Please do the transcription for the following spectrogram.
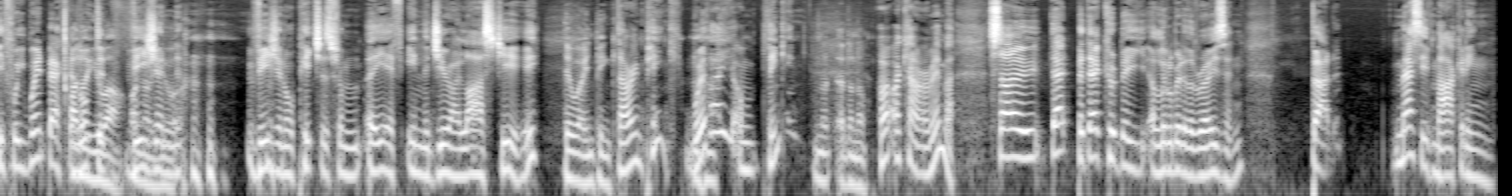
if we went back and looked at are. I know you vision, vision or pictures from EF in the Giro last year, they were in pink. they were in pink. Were Mm-hmm. they? I'm thinking. Not, I don't know. I, I can't remember. So that, but that could be a little bit of the reason. But massive marketing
